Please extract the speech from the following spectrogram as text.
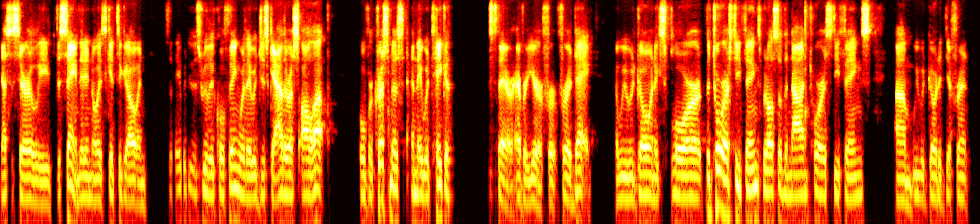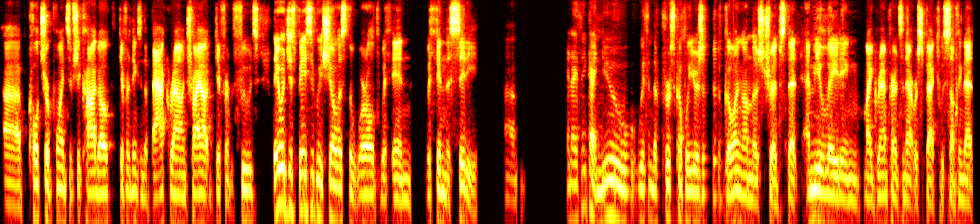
necessarily the same. They didn't always get to go. And so they would do this really cool thing where they would just gather us all up over Christmas and they would take us there every year for, for a day. And we would go and explore the touristy things, but also the non touristy things. Um, we would go to different uh, culture points of Chicago, different things in the background, try out different foods. They would just basically show us the world within within the city. Um, and I think I knew within the first couple of years of going on those trips that emulating my grandparents in that respect was something that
